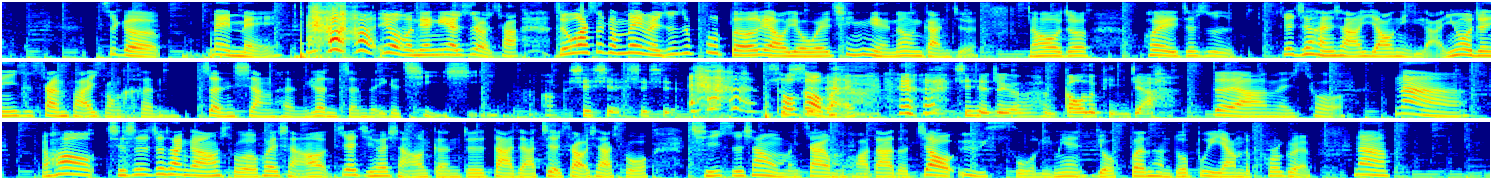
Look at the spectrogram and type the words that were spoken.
这个妹妹，因为我们年龄还是有差，觉得哇，这个妹妹真是不得了，有为青年那种感觉。然后我就会就是就就很想要邀你来，因为我觉得你一直散发一种很正向、很认真的一个气息。啊、哦，谢谢谢谢，偷告白，谢谢这个很高的评价。对啊，没错。那。然后，其实就像刚刚说的，会想要这集会想要跟就是大家介绍一下说，其实像我们在我们华大的教育所里面有分很多不一样的 program。那，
